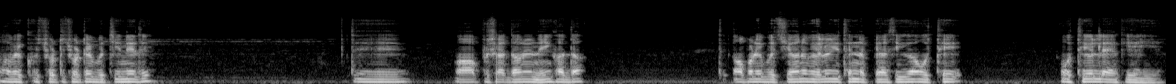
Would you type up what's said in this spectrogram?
ਆ ਵੇਖੋ, ਛੋਟੇ ਛੋਟੇ ਬੱਚੇ ਨੇ ਇਹਦੇ। ਤੇ ਆ ਪ੍ਰਸ਼ਾਦਾ ਉਹਨੇ ਨਹੀਂ ਖਾਦਾ ਤੇ ਆਪਣੇ ਬੱਚਿਆਂ ਨੂੰ ਵੇਖ ਲਓ, ਜਿੱਥੇ ਨੱਪਿਆ ਸੀਗਾ, ਉੱਥੇ ਉੱਥੇ ਉਹ ਲੈ ਕੇ ਆਈ ਹੈ।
